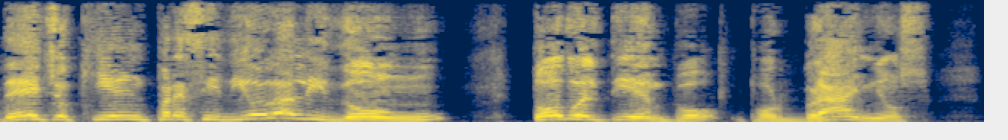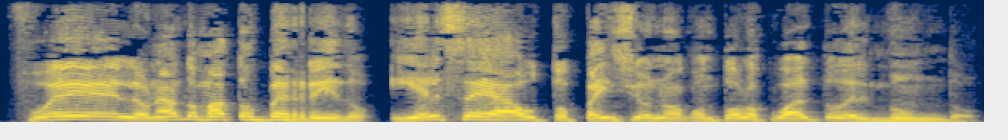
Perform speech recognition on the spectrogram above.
De hecho, quien presidió la Lidón todo el tiempo, por años, fue Leonardo Matos Berrido, y él se autopensionó con todos los cuartos del mundo.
